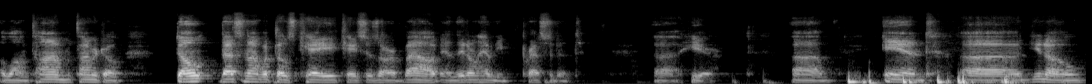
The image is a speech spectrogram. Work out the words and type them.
a long time, time ago, don't, that's not what those K cases are about, and they don't have any precedent uh, here. Um, and, uh, you know,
